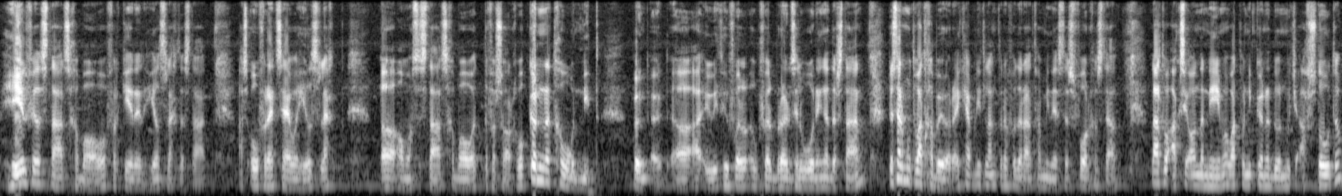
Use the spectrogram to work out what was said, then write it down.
heel veel staatsgebouwen verkeren in heel slechte staat. Als overheid zijn we heel slecht uh, om onze staatsgebouwen te verzorgen. We kunnen het gewoon niet. Punt uit. Uh, u weet hoeveel, hoeveel bruinzeelwoningen er staan. Dus er moet wat gebeuren. Ik heb niet lang terug voor de Raad van Ministers voorgesteld. Laten we actie ondernemen. Wat we niet kunnen doen, moet je afstoten.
